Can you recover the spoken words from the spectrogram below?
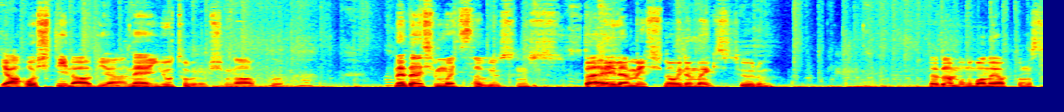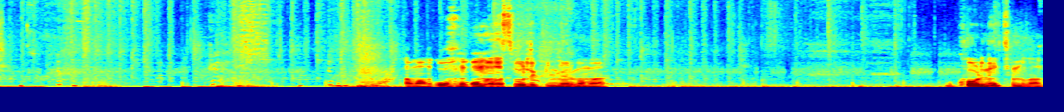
Ya hoş değil abi ya. Ne YouTuber'ım şimdi abi bu. Neden şimdi maçı salıyorsunuz? Ben eğlenmek için oynamak istiyorum. Neden bunu bana yaptınız? Tamam. O, ona nasıl vurduk bilmiyorum ama. Bu coordinator mı lan?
